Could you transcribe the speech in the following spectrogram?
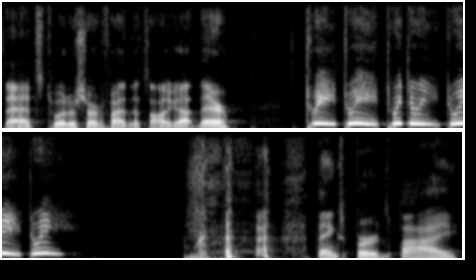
That's Twitter certified. That's all I got there. Tweet, tweet, tweet, tweet, tweet, tweet. Thanks, birds. Bye.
